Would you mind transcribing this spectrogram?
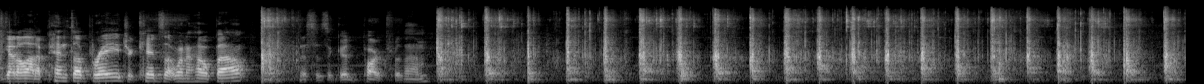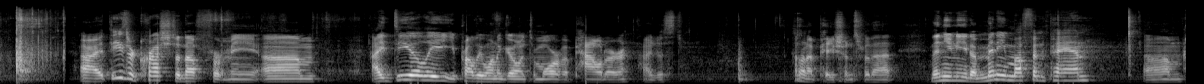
You got a lot of pent up rage or kids that want to help out. This is a good part for them. Alright, these are crushed enough for me. Um, ideally, you probably want to go into more of a powder. I just, I don't have patience for that. Then you need a mini muffin pan. Um,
